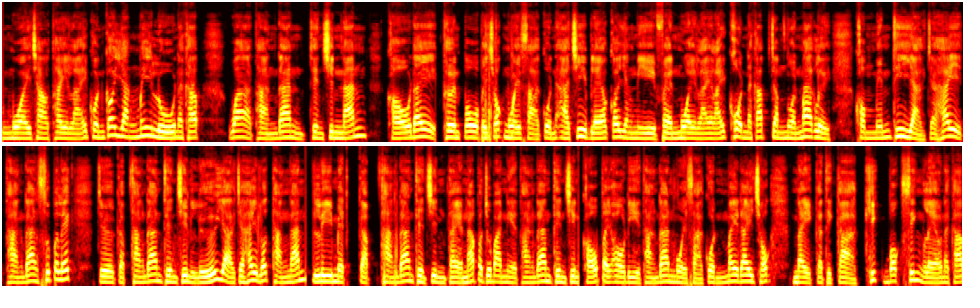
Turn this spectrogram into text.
นมวยชาวไทยหลายคนก็ยังไม่รู้นะครับ ว่าทางด้านเทนชินนั้น เขาได้เทิร์นโปรไปชกมวยสากลอาชีพ แล้วก็ยังมีแฟนมวยหลาย ๆ คนนะครับจำนวนมากเลย คอมเมนต์ที่อยากจะให้ทางด้านซูเปอร์เล็กเจอกับทางด้านเทนชิน หรืออยากจะให้รถถังนั้นรีเมทกับทางด้านเทนชิน แต่ณปัจจุบันเนี่ยทางด้านเทนชินเขาไปเอาดีทางด้านมวยสากลไม่ได้ชกในกติกาคิกบ็อกซิ่งแล้วนะครับ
